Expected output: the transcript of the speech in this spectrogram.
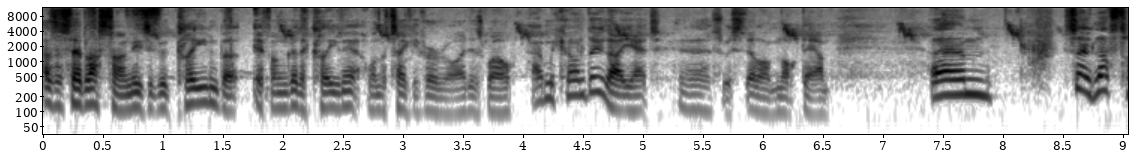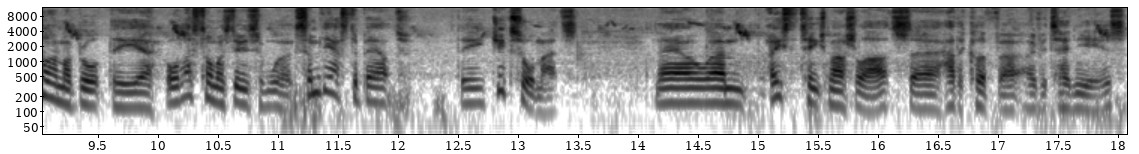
as I said last time, needs a good clean, but if I'm going to clean it, I want to take it for a ride as well. And we can't do that yet, uh, so we're still on lockdown. Um, so last time I brought the, uh, or last time I was doing some work, somebody asked about the jigsaw mats. Now, um, I used to teach martial arts, uh, had a club for over 10 years,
